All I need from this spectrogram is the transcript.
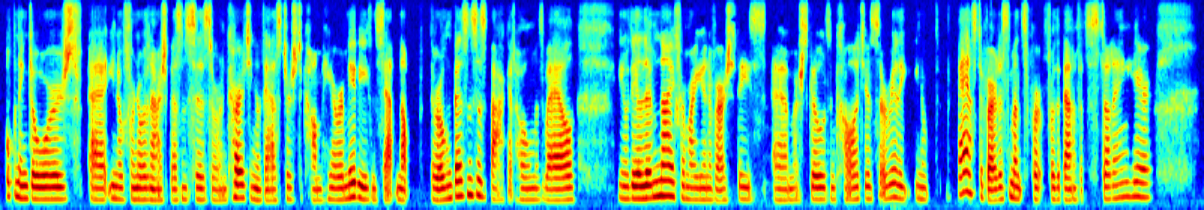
opening doors, uh, you know, for Northern Irish businesses or encouraging investors to come here or maybe even setting up their own businesses back at home as well. You know, the alumni from our universities, um, our schools and colleges are really, you know, best advertisements for, for the benefits of studying here.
